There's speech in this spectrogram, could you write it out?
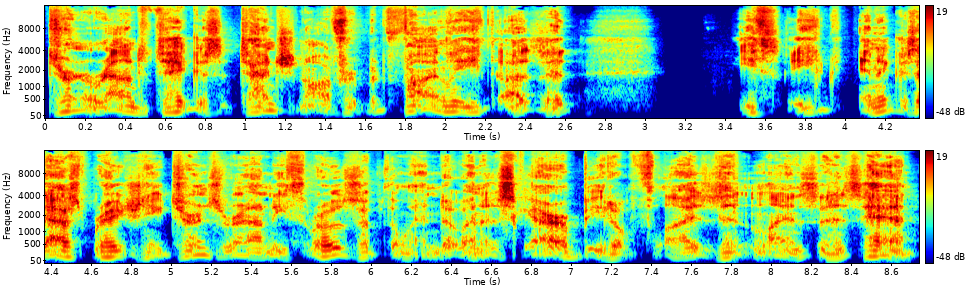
turn around to take his attention off her but finally he does it he, he, in exasperation, he turns around, he throws up the window, and a scarab beetle flies in and lands in his hand.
